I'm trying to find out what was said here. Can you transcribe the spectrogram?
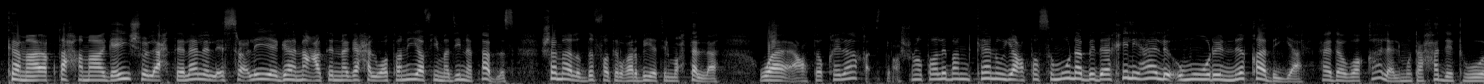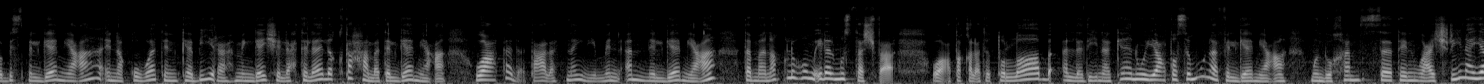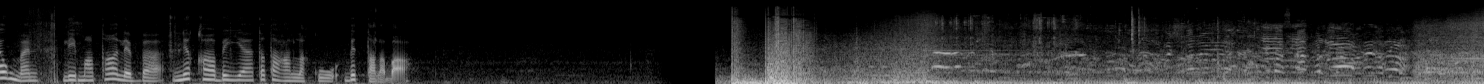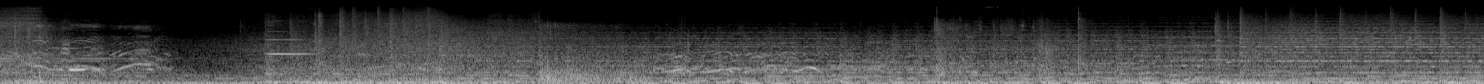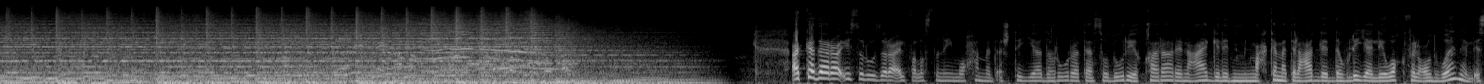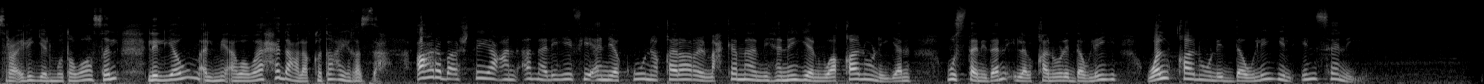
كما اقتحم جيش الاحتلال الإسرائيلي جامعة النجاح الوطنية في مدينة نابلس شمال الضفة الغربية المحتلة. واعتقل 15 طالبا كانوا يعتصمون بداخلها لأمور نقابية. هذا وقال المتحدث باسم الجامعة إن قوات كبيرة من جيش الاحتلال اقتحمت الجامعة واعتدت على اثنين من أمن الجامعة تم نقلهم إلى المستشفى. واعتقلت الطلاب الذين كانوا يعتصمون في الجامعة منذ 25 يوما لمطالب نقابية تتعلق بالطلبة. أكد رئيس الوزراء الفلسطيني محمد أشتية ضرورة صدور قرار عاجل من محكمة العدل الدولية لوقف العدوان الإسرائيلي المتواصل لليوم المئة وواحد على قطاع غزة. أعرب أشتية عن أمله في أن يكون قرار المحكمة مهنيا وقانونيا مستندا إلى القانون الدولي والقانون الدولي الإنساني.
